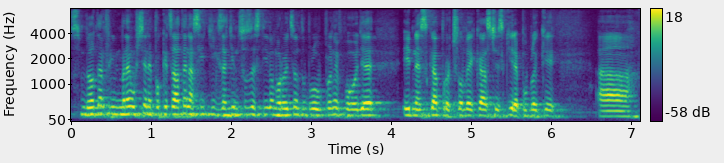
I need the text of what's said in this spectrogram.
s Milton Friedmanem už si nepokecáte na sítích, zatímco se Stevem Horvicem to bylo úplně v pohodě i dneska pro člověka z České republiky, a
